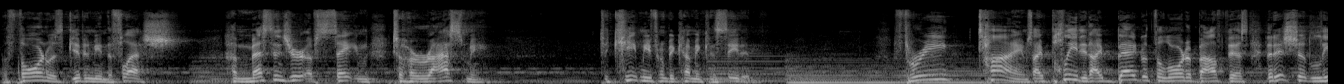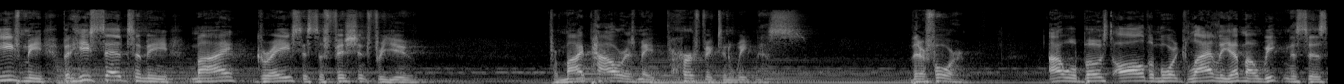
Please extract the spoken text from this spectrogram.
The thorn was given me in the flesh, a messenger of Satan to harass me, to keep me from becoming conceited. Three times I pleaded, I begged with the Lord about this, that it should leave me. But he said to me, My grace is sufficient for you, for my power is made perfect in weakness. Therefore, I will boast all the more gladly of my weaknesses,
